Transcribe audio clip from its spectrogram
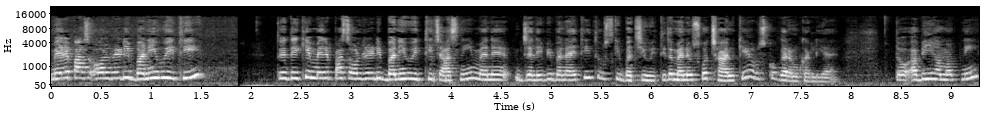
मेरे पास ऑलरेडी बनी हुई थी तो देखिए, मेरे पास ऑलरेडी बनी हुई थी चाशनी, मैंने जलेबी बनाई थी तो उसकी बची हुई थी तो मैंने उसको छान के और उसको गर्म कर लिया है। तो अभी हम अपनी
